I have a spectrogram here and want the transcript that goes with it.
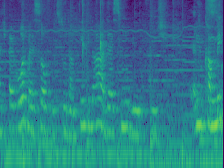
I, I reward myself with food. I'm thinking, ah, there's smooth in the fridge. And you can make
